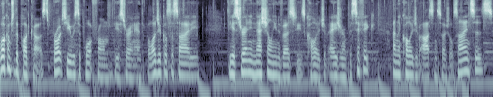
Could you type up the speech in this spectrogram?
Welcome to the podcast, brought to you with support from the Australian Anthropological Society, the Australian National University's College of Asia and Pacific, and the College of Arts and Social Sciences,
